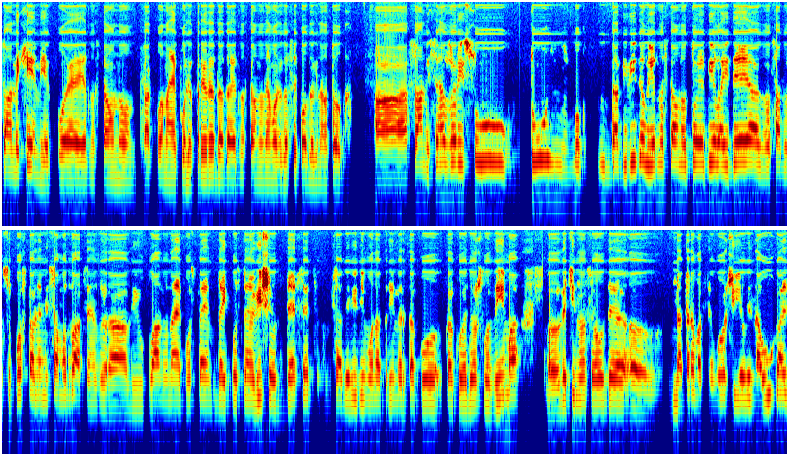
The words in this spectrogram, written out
same hemije koja je jednostavno takva je poljoprivreda da jednostavno ne može da se pobegne od toga. A sami senzori su tu zbog, da bi vidjeli jednostavno to je bila ideja, za sada su postavljeni samo dva senzora, ali u planu na da ih postavimo više od deset. Sada vidimo na primjer kako, kako je došlo zima, e, većinom se ovdje e, na drva se loži ili na ugalj,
